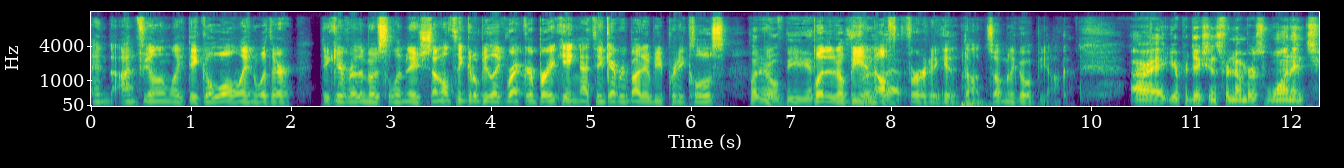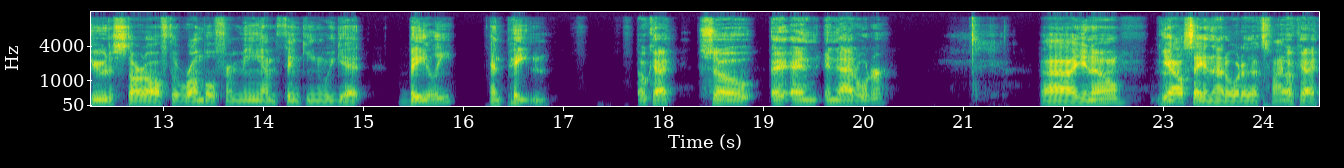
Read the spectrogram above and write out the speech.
and I'm feeling like they go all in with her. They give her the most eliminations. I don't think it'll be like record breaking. I think everybody will be pretty close, But it'll be but it'll be for enough that- for her to get it done. So I'm gonna go with Bianca. All right, your predictions for numbers one and two to start off the Rumble. For me, I'm thinking we get Bayley and Peyton. Okay. So and in that order? Uh, you know, yeah, I'll say in that order. That's fine. Okay.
